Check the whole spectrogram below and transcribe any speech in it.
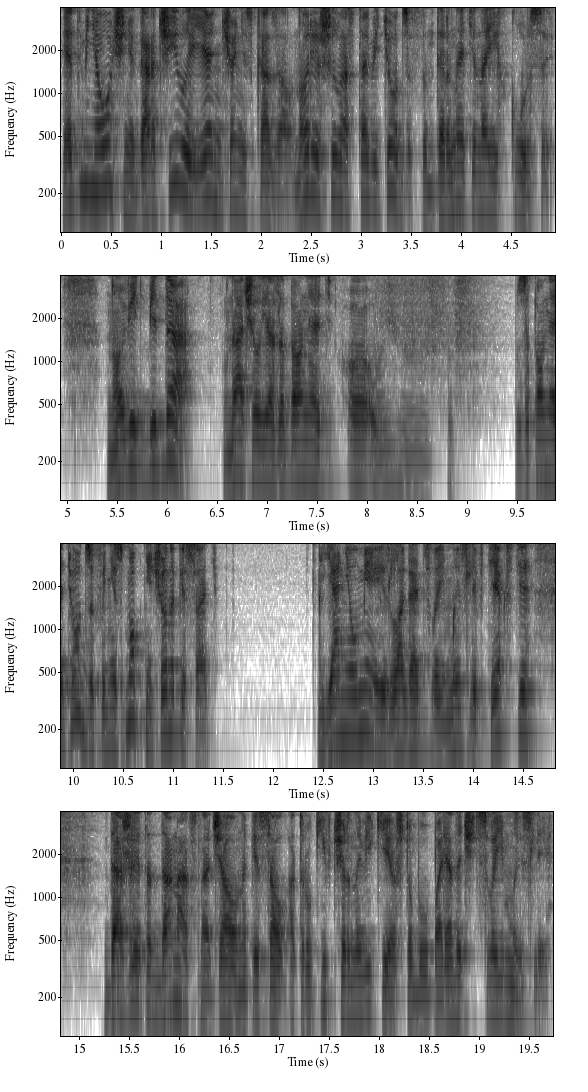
Это меня очень огорчило, и я ничего не сказал. Но решил оставить отзыв в интернете на их курсы. Но ведь беда. Начал я заполнять, заполнять отзыв и не смог ничего написать. Я не умею излагать свои мысли в тексте, даже этот донат сначала написал от руки в черновике, чтобы упорядочить свои мысли.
